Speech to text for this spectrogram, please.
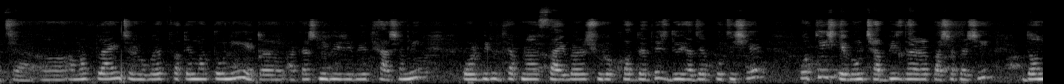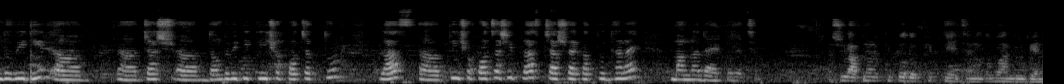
আচ্ছা আমার ক্লায়েন্ট রুবায়ত ফাতেমা তনি, এটা আকাশ নিবিড়ের বিরুদ্ধে আসামি। ওর বিরুদ্ধে আপনার সাইবার সুরক্ষা অধ্যাদেশ দুই হাজার পঁচিশে পঁচিশ এবং ছাব্বিশ ধারার পাশাপাশি দণ্ডবিধির চার দণ্ডবিধি তিনশো পঁচাত্তর প্লাস তিনশো পঁচাশি প্লাস চারশো একাত্তর ধারায় মামলা দায়ের করেছে। আসলে আপনারা কি পদক্ষেপ নিয়েছেন অথবা নিবেন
